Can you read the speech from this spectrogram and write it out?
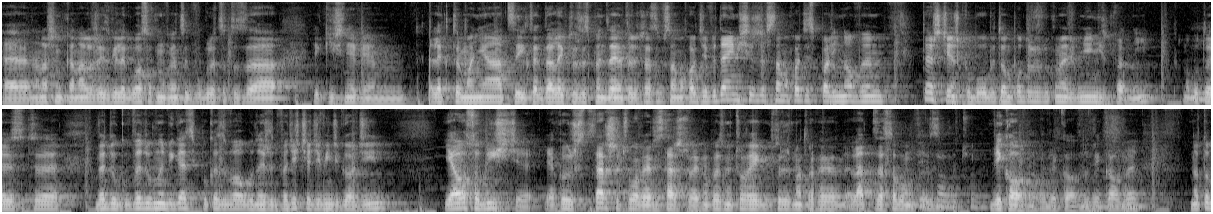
na naszym kanale, że jest wiele głosów mówiących w ogóle, co to za jakiś, nie wiem, elektromaniacy i tak dalej, którzy spędzają tyle czasu w samochodzie. Wydaje mi się, że w samochodzie spalinowym też ciężko byłoby tą podróż wykonać w mniej niż dwa dni, no bo to jest, e, według, według nawigacji pokazywało bodajże 29 godzin. Ja osobiście, jako już starszy człowiek, starszy człowiek, no powiedzmy człowiek, który już ma trochę lat za sobą, wiekowy, wiekowy, wiekowy, wiekowy, no to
